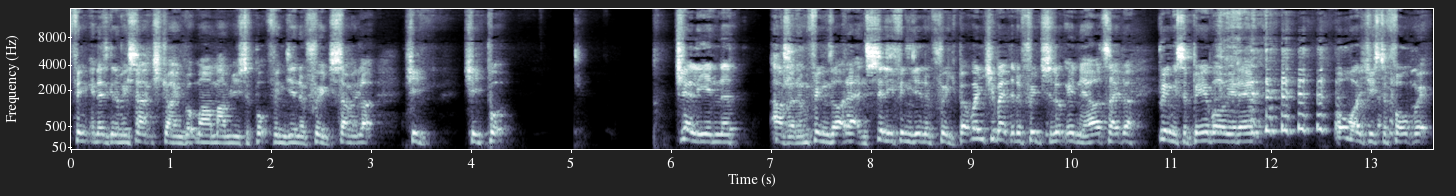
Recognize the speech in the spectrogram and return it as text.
thinking there's going to be something strange. But my mum used to put things in the fridge, something like she'd she'd put jelly in the oven and things like that, and silly things in the fridge. But when she went to the fridge to look in there, I'd say to her, "Bring us a beer while you're there." Always used to fault with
